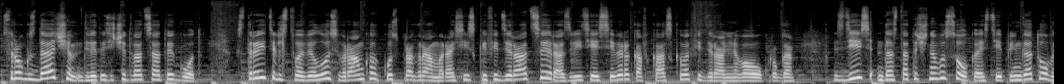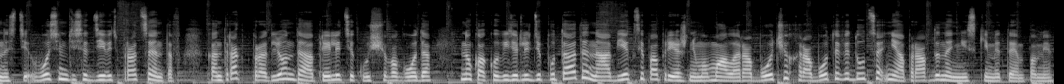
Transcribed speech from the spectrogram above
Срок сдачи – 2020 год. Строительство велось в рамках госпрограммы Российской Федерации развития Северо-Кавказского федерального округа. Здесь достаточно высокая степень готовности – 89%. Контракт продлен до апреля текущего года. Но, как увидели депутаты, на объекте по-прежнему мало рабочих, работы ведутся неоправданно низкими темпами.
